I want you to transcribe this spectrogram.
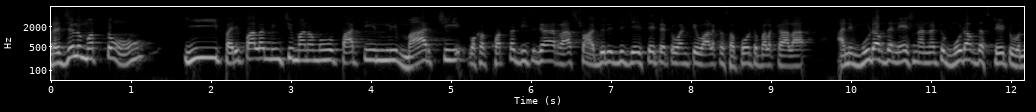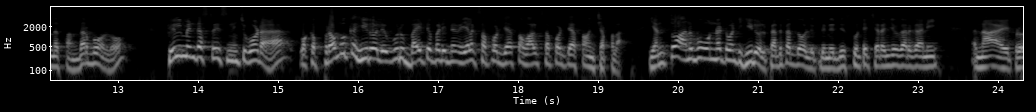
ప్రజలు మొత్తం ఈ పరిపాలన నుంచి మనము పార్టీని మార్చి ఒక కొత్త దిశగా రాష్ట్రం అభివృద్ధి చేసేటటువంటి వాళ్ళకి సపోర్ట్ పలకాల అని మూడ్ ఆఫ్ ద నేషన్ అన్నట్టు మూడ్ ఆఫ్ ద స్టేట్ ఉన్న సందర్భంలో ఫిల్మ్ ఇండస్ట్రీస్ నుంచి కూడా ఒక ప్రముఖ హీరోలు ఎవరు బయటపడి మేము వీళ్ళకి సపోర్ట్ చేస్తాం వాళ్ళకి సపోర్ట్ చేస్తాం అని చెప్పాల. ఎంతో అనుభవం ఉన్నటువంటి హీరోలు పెద్ద పెద్ద వాళ్ళు. ఇప్పుడు మీరు తీసుకుంటే చిరంజీవి గారు కానీ నా ఇప్పుడు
